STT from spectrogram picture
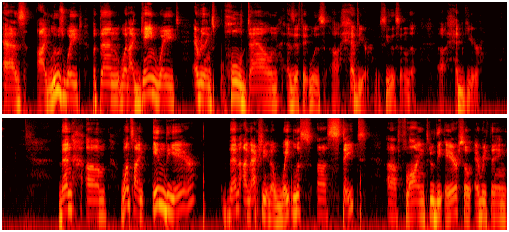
as I lose weight, but then when I gain weight, everything's pulled down as if it was uh, heavier. You see this in the uh, headgear. Then um, once I'm in the air, then I'm actually in a weightless uh, state, uh, flying through the air, so everything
